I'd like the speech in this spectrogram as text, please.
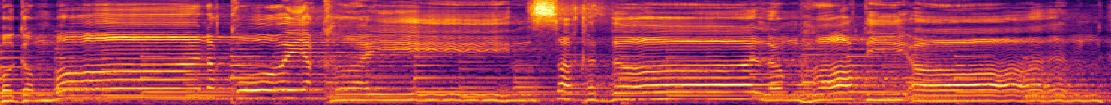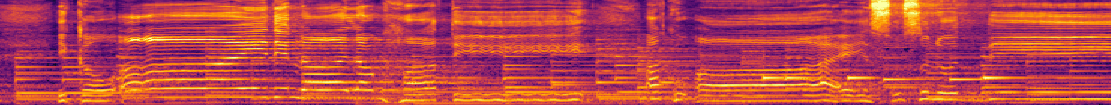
Bagaman ako'y akayin sa kadalamhatian, ikaw ay dinalamhati, ako ay susunod din.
